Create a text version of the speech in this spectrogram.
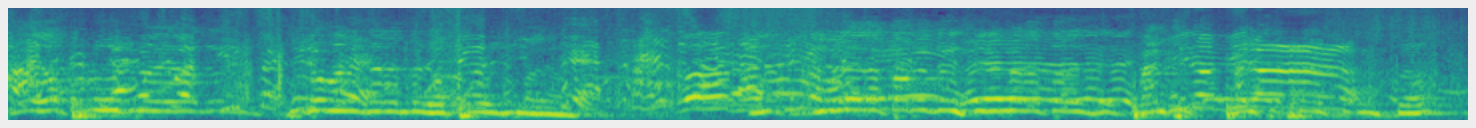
아, 옆으로 오지 마요. 부정하는 사람들 옆으로 오지 마요. 일마다 떨어져 있어, 일마다 떨어져 있어. 반칙, 반칙할 수도 있어.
